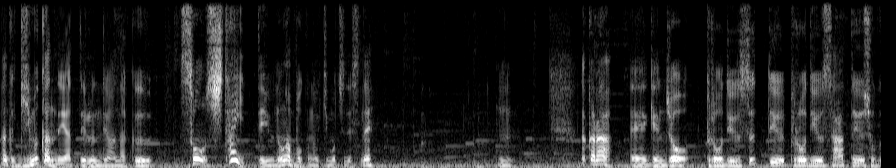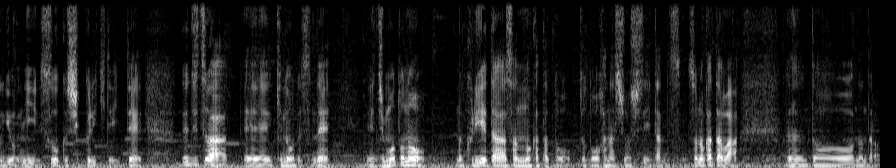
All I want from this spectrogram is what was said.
なんか義務感でやってるんではなくそうしたいっていうのが僕の気持ちですね。うん。だから、えー、現状プロデュースっていうプロデューサーという職業にすごくしっくりきていてで実は、えー、昨日ですね地元のまあクリエイターさんの方とちょっとお話をしていたんですその方はうんとなんだろ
